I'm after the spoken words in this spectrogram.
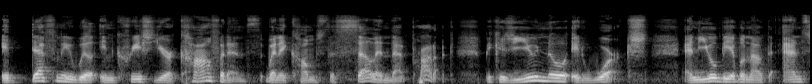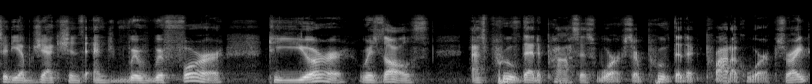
it definitely will increase your confidence when it comes to selling that product because you know it works and you'll be able now to answer the objections and re- refer to your results as proof that the process works or proof that the product works, right?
